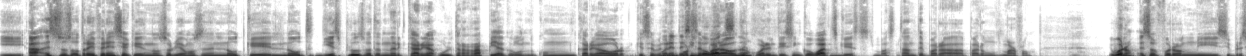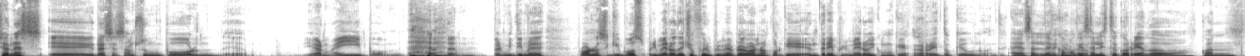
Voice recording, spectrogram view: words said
Y, ah, eso es otra diferencia que nos olvidamos en el Note, que el Note 10 Plus va a tener carga ultra rápida con, con un cargador que se vende por 45 separado watts, ¿no? de 45 watts, que es bastante para, para un smartphone. Y bueno, esas fueron mis impresiones. Eh, gracias Samsung por eh, llegarme ahí, por de- permitirme probar los equipos primero. De hecho, fui el primer peruano porque entré primero y como que agarré y toqué uno. Antes que- Ah, antes es como que saliste corriendo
